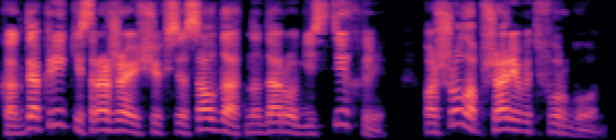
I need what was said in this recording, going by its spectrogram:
Когда крики сражающихся солдат на дороге стихли, пошел обшаривать фургон.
